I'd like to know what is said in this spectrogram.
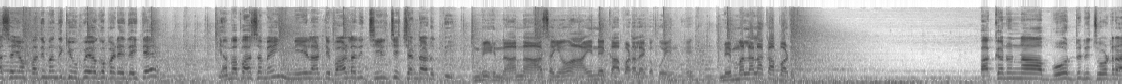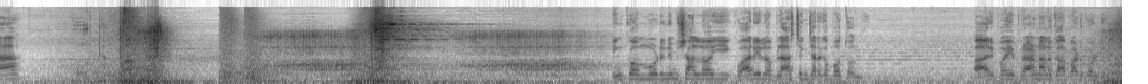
ఆశయం పది మందికి ఉపయోగపడేదైతే యమపాశమై నీలాంటి వాళ్ళని చీల్చి చెండాడుద్ది. మీ నాన్న ఆశయం ఆయన్నే కాపాడలేకపోయింది. మిమ్మల్ని ఎలా కాపాడు పక్కనున్న బోర్డుని చూడరా. ఇంకో మూడు నిమిషాల్లో ఈ క్వారీలో బ్లాస్టింగ్ జరగబోతోంది. పారిపోయి ప్రాణాలు కాపాడుకోండి.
